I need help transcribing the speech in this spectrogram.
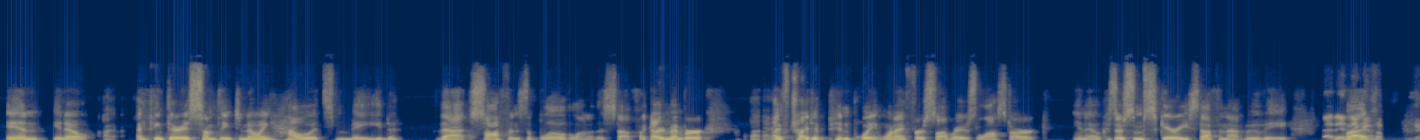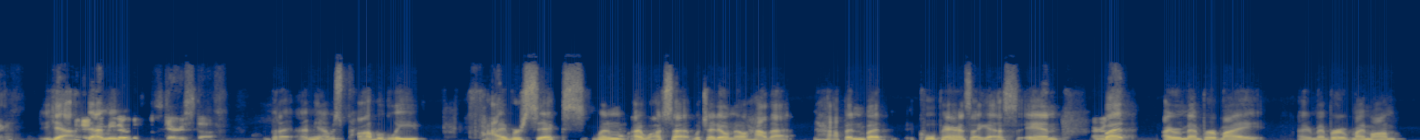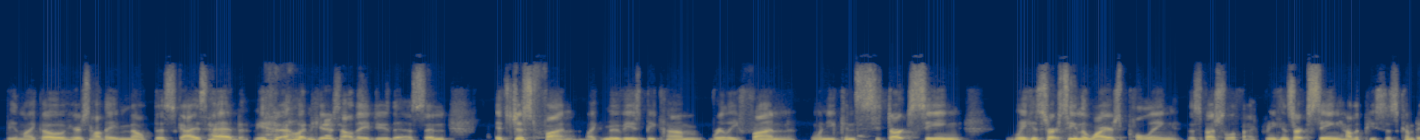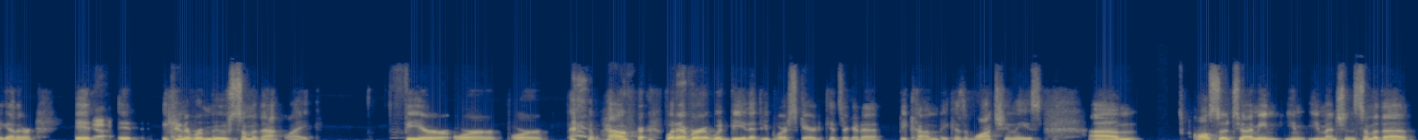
and you know, I, I think there is something to knowing how it's made that softens the blow of a lot of this stuff. Like I remember uh, I've tried to pinpoint when I first saw Raiders of the Lost Ark, you know, because there's some scary stuff in that movie. That ending but, is amazing. Yeah. It, I mean, there's scary stuff. But I, I mean, I was probably five or six when I watched that, which I don't know how that happened, but cool parents, I guess. And parents. but I remember my I remember my mom being like, "Oh, here's how they melt this guy's head," you know, and here's how they do this, and it's just fun. Like movies become really fun when you can start seeing when you can start seeing the wires pulling the special effect when you can start seeing how the pieces come together it yeah. it it kind of removes some of that like fear or or however, whatever it would be that people are scared kids are going to become because of watching these. Um, also, too, I mean, you you mentioned some of the.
